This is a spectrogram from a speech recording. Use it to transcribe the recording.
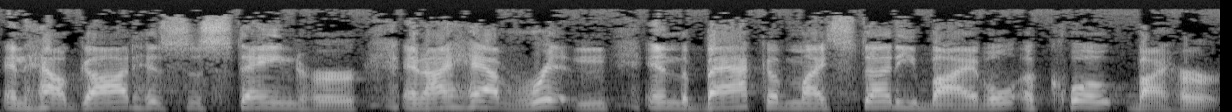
and how God has sustained her. And I have written in the back of my study Bible a quote by her.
